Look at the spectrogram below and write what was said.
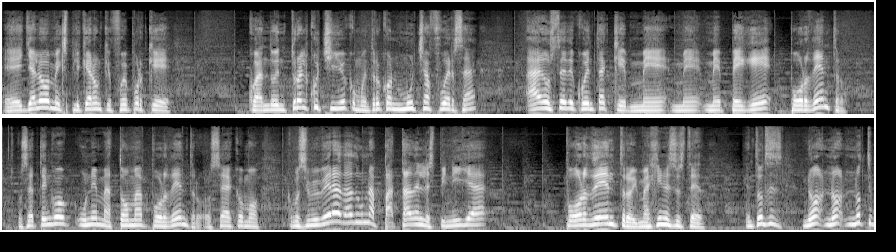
Eh, ya luego me explicaron que fue porque cuando entró el cuchillo, como entró con mucha fuerza, haga usted de cuenta que me- me pegué por dentro. O sea, tengo un hematoma por dentro. O sea, como, como si me hubiera dado una patada en la espinilla por dentro, imagínese usted. Entonces, no, no, no, te,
